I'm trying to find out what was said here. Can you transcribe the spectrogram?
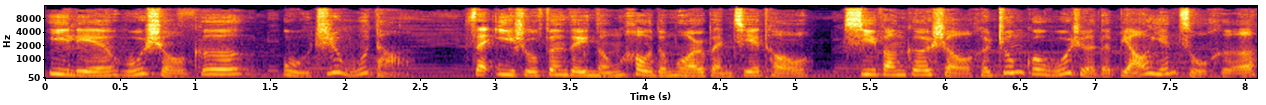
一连五首歌，五支舞蹈。在艺术氛围浓厚的墨尔本街头，西方歌手和中国舞者的表演组合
